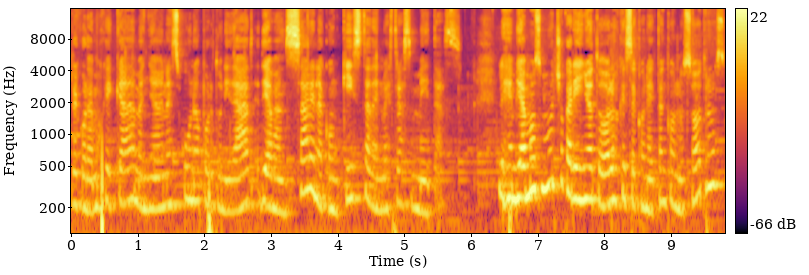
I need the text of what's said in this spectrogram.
Recordamos que cada mañana es una oportunidad de avanzar en la conquista de nuestras metas. Les enviamos mucho cariño a todos los que se conectan con nosotros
